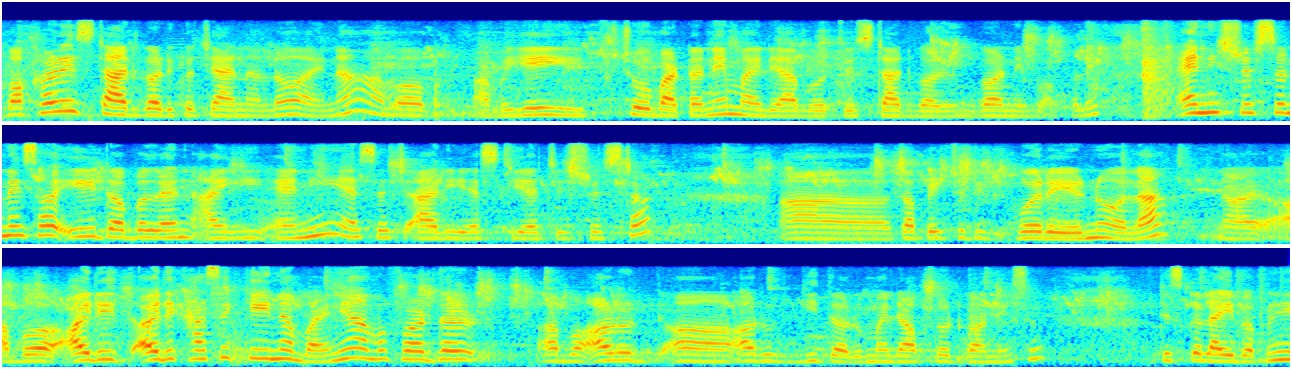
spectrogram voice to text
भर्खरै स्टार्ट गरेको च्यानल हो होइन अब अब यही सोबाट नै मैले अब त्यो स्टार्ट गर्ने भएकोले। एनी श्रेष्ठ नै छ ए डबल एनआइइएनई एसएचआरइएसटिएच श्रेष्ठ। तपाईँ एकचोटि गएर हेर्नु होला। अब अहिले अहिले खासै केही नभए नि अब फर्दर अब अरू अरू गीतहरू मैले अपलोड गर्नेछु। त्यसको लागि भए पनि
